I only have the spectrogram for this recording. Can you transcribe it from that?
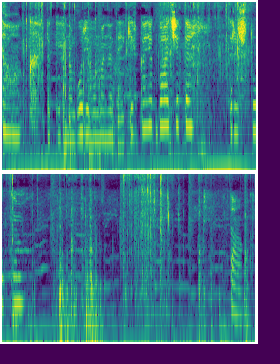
Так, таких наборів у мене декілька, як бачите, три штуки. Так.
